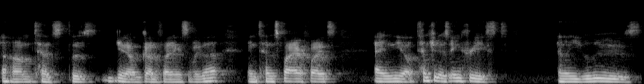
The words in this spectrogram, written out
um, tense, there's you know gunfighting and stuff like that, intense firefights, and you know tension is increased, and then you lose,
